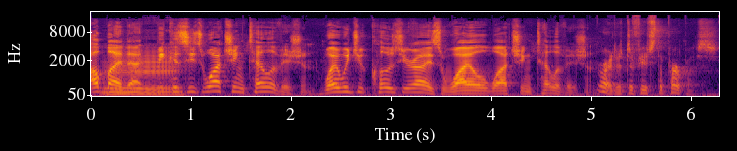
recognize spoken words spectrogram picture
I'll buy Hmm. that because he's watching television. Why would you close your eyes while watching television? Right, it defeats the purpose.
